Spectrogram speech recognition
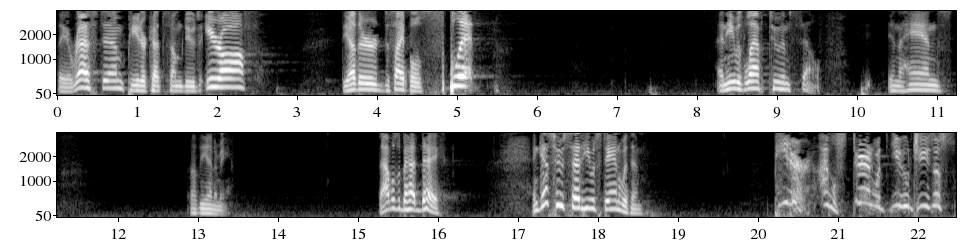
they arrest him, Peter cuts some dude's ear off, the other disciples split, and he was left to himself in the hands of the enemy. That was a bad day. And guess who said he would stand with him? Peter, I will stand with you, Jesus.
